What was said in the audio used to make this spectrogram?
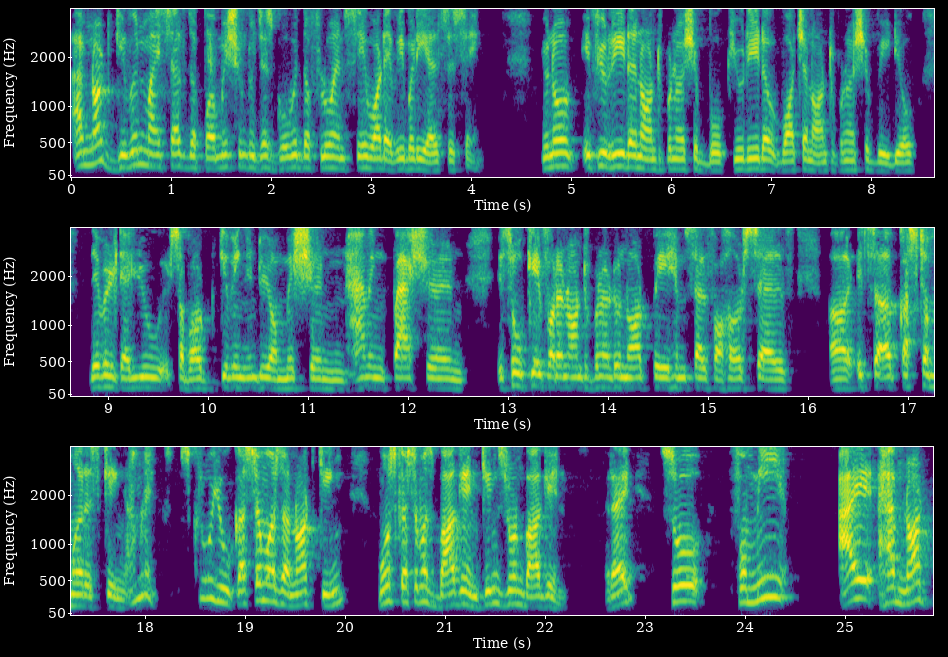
I'm not given myself the permission to just go with the flow and say what everybody else is saying. You know, if you read an entrepreneurship book, you read a watch an entrepreneurship video, they will tell you it's about giving into your mission, having passion. It's okay for an entrepreneur to not pay himself or herself. Uh, it's a customer is king. I'm like, screw you. Customers are not king. Most customers bargain. Kings don't bargain, right? So for me, I have not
